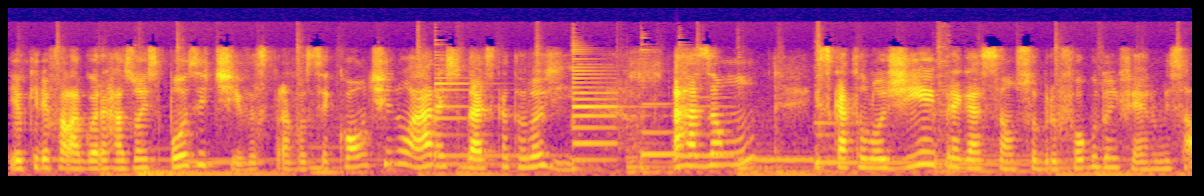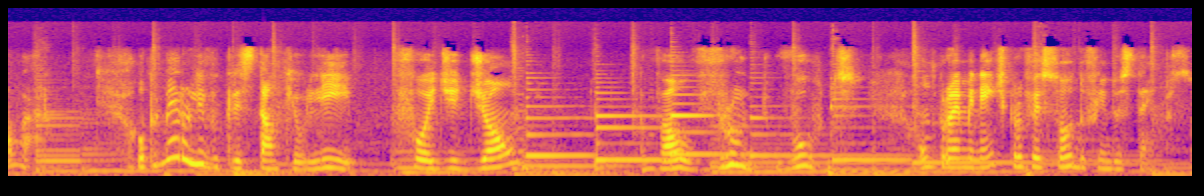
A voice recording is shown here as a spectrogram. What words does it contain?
Eu queria falar agora razões positivas para você continuar a estudar a escatologia. A razão 1, um, escatologia e pregação sobre o fogo do inferno me salvaram. O primeiro livro cristão que eu li foi de John Walvoord, um proeminente professor do fim dos tempos.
